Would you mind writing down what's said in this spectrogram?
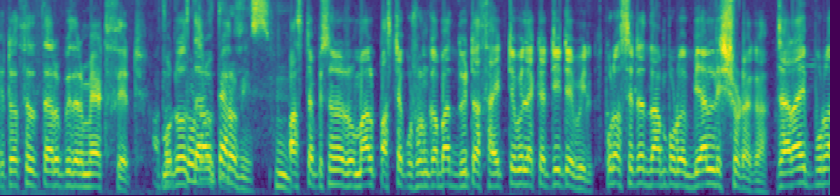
এটা হচ্ছে তেরো পিসের ম্যাট সেট total 13 piece, হুম। পাঁচটা পিছনের রুমাল পাঁচটা কুশন কাবার দুইটা সাইড টেবিল একটা টি টেবিল পুরো সেটের দাম পড়বে বিয়াল্লিশশো টাকা। যারাই পুরো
